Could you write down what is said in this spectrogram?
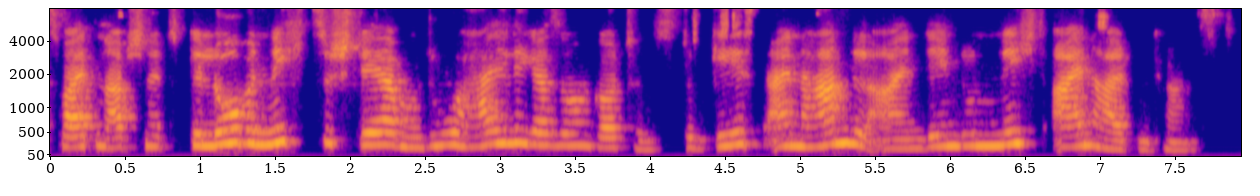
zweiten Abschnitt, gelobe nicht zu sterben, du heiliger Sohn Gottes. Du gehst einen Handel ein, den du nicht einhalten kannst.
